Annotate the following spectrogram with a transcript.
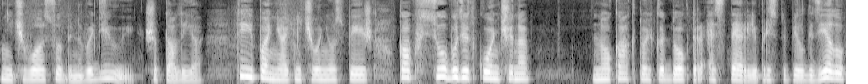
«Ничего особенного, Дьюи», — шептала я. «Ты и понять ничего не успеешь, как все будет кончено». Но как только доктор Эстерли приступил к делу,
